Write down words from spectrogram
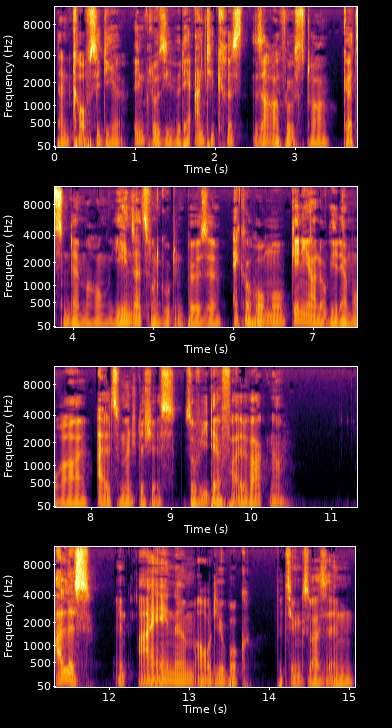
dann kauf sie dir, inklusive der Antichrist, Zarathustra, Götzendämmerung, Jenseits von Gut und Böse, Ecke Homo, Genealogie der Moral, Allzu Menschliches, sowie der Fall Wagner. Alles in einem Audiobook, beziehungsweise in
